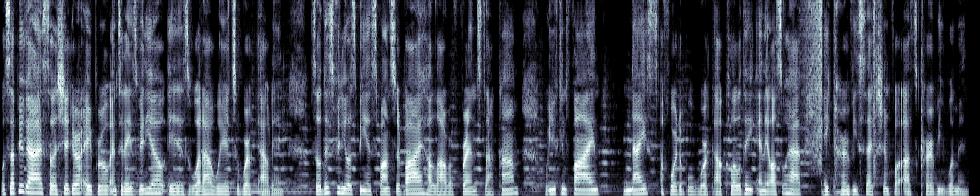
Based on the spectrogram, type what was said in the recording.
What's up you guys? So it's your girl April and today's video is what I wear to work out in. So this video is being sponsored by HalaraFriends.com where you can find nice affordable workout clothing and they also have a curvy section for us curvy women.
